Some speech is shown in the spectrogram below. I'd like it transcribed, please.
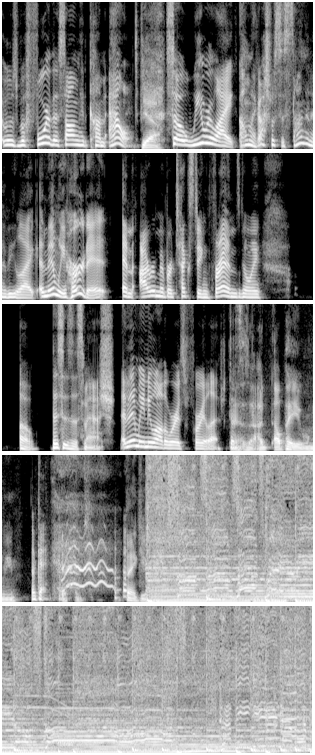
it was before the song had come out. yeah. So we were like, oh my gosh, what's this song gonna be like? And then we heard it. And I remember texting friends going, oh, this is a smash. And then we knew all the words before we left. 'cause- Yeah, I, I'll pay you when we. Okay. Thank you. Sometimes that's where it all starts. At the end of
